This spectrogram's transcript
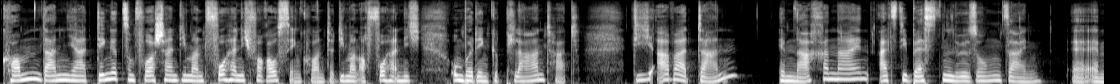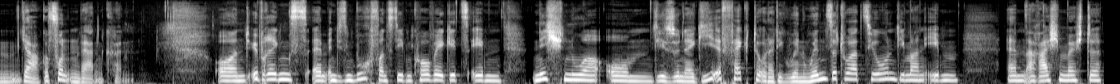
kommen dann ja Dinge zum Vorschein, die man vorher nicht voraussehen konnte, die man auch vorher nicht unbedingt geplant hat, die aber dann im Nachhinein als die besten Lösungen sein, äh, ähm, ja, gefunden werden können. Und übrigens, ähm, in diesem Buch von Stephen Covey geht es eben nicht nur um die Synergieeffekte oder die Win-Win-Situation, die man eben ähm, erreichen möchte,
